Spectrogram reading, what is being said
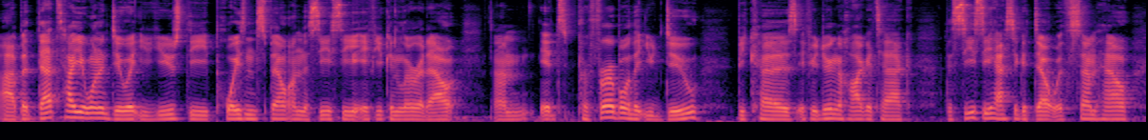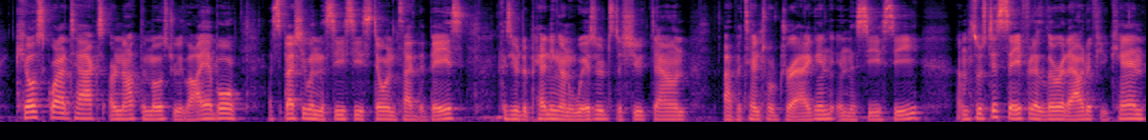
Uh, but that's how you want to do it. You use the poison spell on the CC if you can lure it out. Um, it's preferable that you do because if you're doing a hog attack, the CC has to get dealt with somehow. Kill squad attacks are not the most reliable, especially when the CC is still inside the base, because you're depending on wizards to shoot down a potential dragon in the CC. Um, so it's just safer to lure it out if you can,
